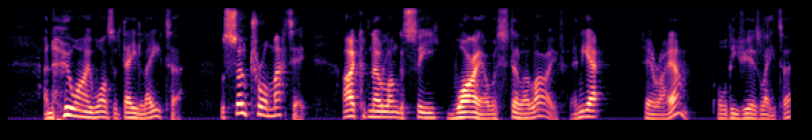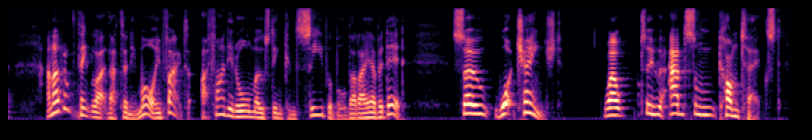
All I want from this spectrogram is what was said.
and who I was a day later was so traumatic I could no longer see why I was still alive. And yet, here I am, all these years later, and I don't think like that anymore. In fact, I find it almost inconceivable that I ever did. So, what changed? Well, to add some context,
